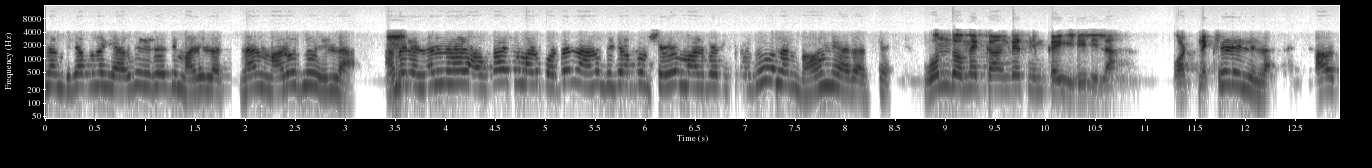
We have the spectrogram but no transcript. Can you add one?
ನಾನು ಬಿಜಾಪುರ್ನಾಗ ಯಾರಿಗೂ ವಿರೋಧಿ ಮಾಡಿಲ್ಲ. ನಾನು ಮಾಡೋದ್ನು ಇಲ್ಲ. ಆಮೇಲೆ ನನ್ನ ಅವಕಾಶ ಮಾಡಿಕೊಟ್ರೆ ನಾನು ಬಿಜಾಪುರ ಸೇವೆ ಮಾಡ್ಬೇಕು ಅನ್ನೋದು ನನ್ನ ಭಾವನೆ ಅದ ಅಷ್ಟೇ. ಒಂದೊಮ್ಮೆ ಕಾಂಗ್ರೆಸ್ ನಿಮ್ ಕೈ ಹಿಡಿಲಿಲ್ಲ. ವಾಟ್ ನೆಕ್ಸ್ಟ್ ಹಿಡಿಲಿಲ್ಲ. ಹೌದು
